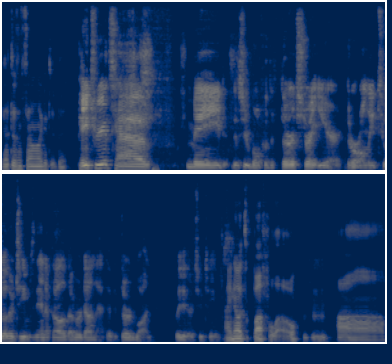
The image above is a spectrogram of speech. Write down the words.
That doesn't sound like a tidbit. Patriots have made the Super Bowl for the third straight year. There are only two other teams in the NFL that have ever done that. They're the third one. The other two teams? I know it's Buffalo. hmm Um,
